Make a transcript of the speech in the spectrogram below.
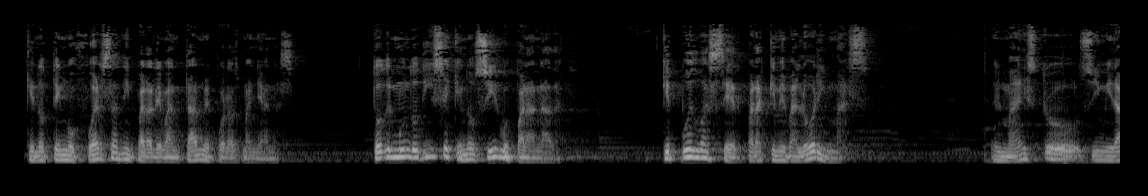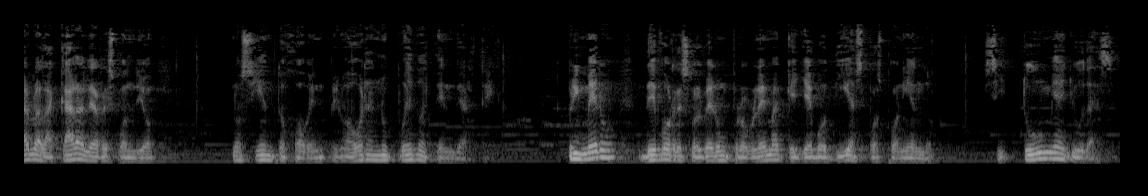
que no tengo fuerza ni para levantarme por las mañanas. Todo el mundo dice que no sirvo para nada. ¿Qué puedo hacer para que me valoren más? El maestro, sin mirarlo a la cara, le respondió, Lo siento, joven, pero ahora no puedo atenderte. Primero debo resolver un problema que llevo días posponiendo. Si tú me ayudas,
